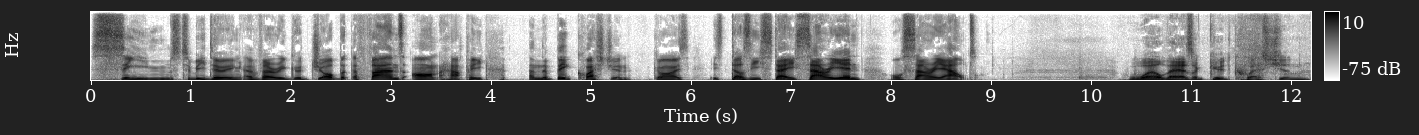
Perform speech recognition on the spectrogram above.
seems to be doing a very good job, but the fans aren't happy. And the big question, guys, is does he stay? Sarri in or Sarri out? Well, there's a good question.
